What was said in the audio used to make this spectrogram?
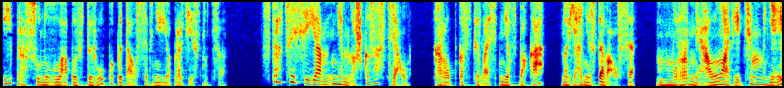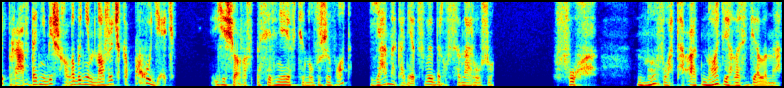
и, просунув лапы в дыру, попытался в нее протиснуться. В процессе я немножко застрял. Коробка впилась мне в бока, но я не сдавался. Мурмяу, а ведь мне и правда не мешало бы немножечко похудеть. Еще раз посильнее втянув живот, я, наконец, выбрался наружу. Фух, ну вот, одно дело сделано.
